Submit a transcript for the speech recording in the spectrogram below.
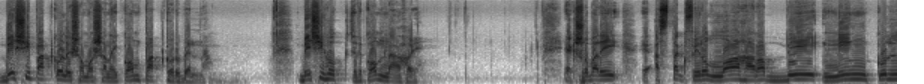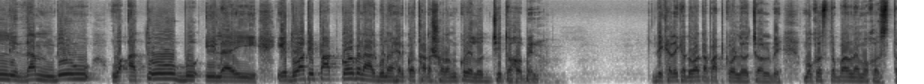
বেশি পাঠ করলে সমস্যা নাই, কম পাঠ করবেন না। বেশি হোক, যাতে কম না হয়। একশো বার এই আস্তাক ফিরুল্লাহ রব্বি মিন কুল্লি যামবিউ ওয়া আতুবু ইলাই। এই দোয়াটি পাঠ করবেন আর গুনাহের কথাটা স্মরণ করে লজ্জিত হবেন। দেখে দেখে দোয়াটা পাঠ করলেও চলবে। মুখস্থ পড়লে মুখস্থ।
